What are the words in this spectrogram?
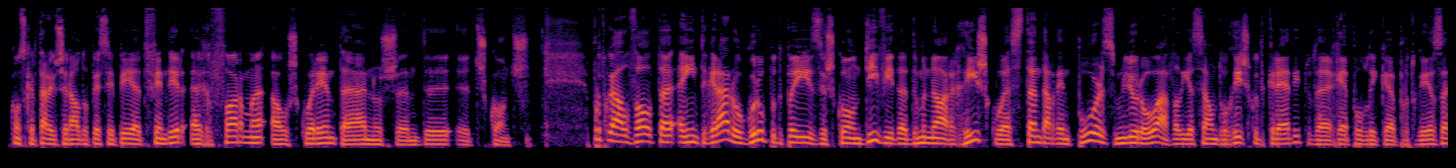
Com o secretário-geral do PCP a defender a reforma aos 40 anos de eh, descontos. Portugal volta a integrar o grupo de países com dívida de menor risco. A Standard Poor's melhorou a avaliação do risco de crédito da República Portuguesa.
